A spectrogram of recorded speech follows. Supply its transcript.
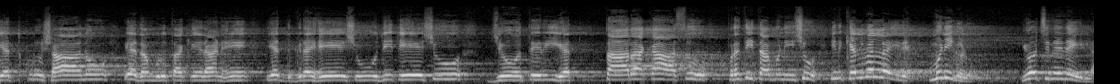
ಯತ್ಕೃಶಾನು ಯದಮೃತ ಕಿರಣೆ ಯದ್ಗ್ರಹೇಶು, ಉದಿತೇಶು, ಜ್ಯೋತಿರ್ಯತ್ ತಾರಕಾಸು ಪ್ರತಿತಮಣಿಷು ಇನ್ನು ಕೆಲವೆಲ್ಲ ಇದೆ. ಮಣಿಗಳು ಯೋಚನೆನೇ ಇಲ್ಲ.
